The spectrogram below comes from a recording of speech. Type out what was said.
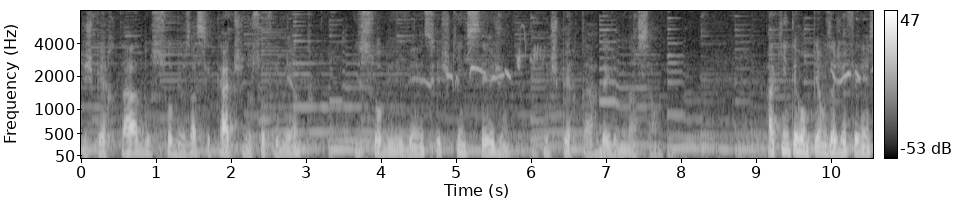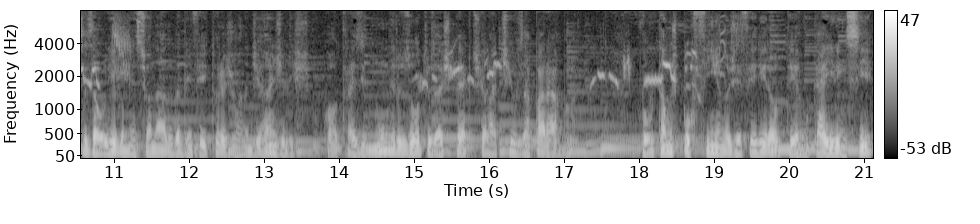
despertado sob os acicates do sofrimento e sob vivências que ensejam o despertar da iluminação. Aqui interrompemos as referências ao livro mencionado da benfeitora Joana de Ângeles, o qual traz inúmeros outros aspectos relativos à parábola. Voltamos por fim a nos referir ao termo cair em si,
